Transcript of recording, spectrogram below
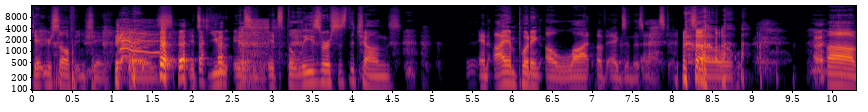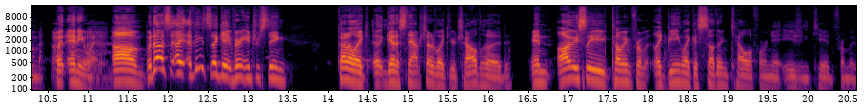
get yourself in shape it's you. It's it's the Lees versus the Chungs, and I am putting a lot of eggs in this basket. So, um, but anyway, um, but that's I, I think it's like a very interesting kind of like uh, get a snapshot of like your childhood. And obviously, coming from like being like a Southern California Asian kid from a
